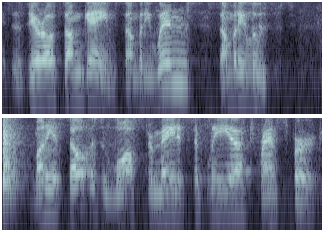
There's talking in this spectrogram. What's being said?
It's a zero sum game. Somebody wins, somebody loses. Money itself isn't lost or made, it's simply uh, transferred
